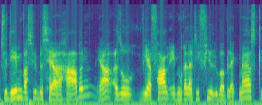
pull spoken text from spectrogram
zu dem, was wir bisher haben. Ja, also wir erfahren eben relativ viel über Black Mask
